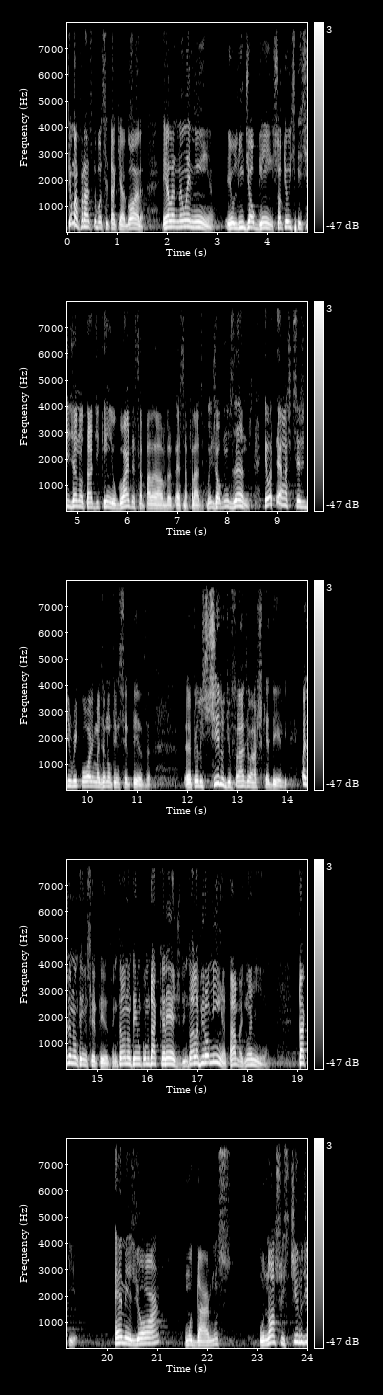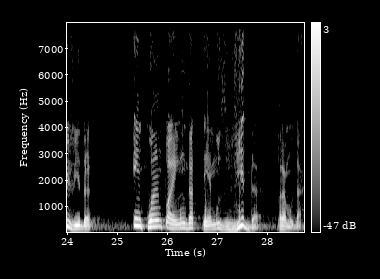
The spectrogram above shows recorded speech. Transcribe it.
Tem uma frase que eu vou citar aqui agora, ela não é minha, eu li de alguém, só que eu esqueci de anotar de quem. Eu guardo essa palavra, essa frase comigo há alguns anos. Eu até acho que seja de Rick Warren, mas eu não tenho certeza. É, pelo estilo de frase, eu acho que é dele. Mas eu não tenho certeza. Então eu não tenho como dar crédito. Então ela virou minha, tá? Mas não é minha. Está aqui é melhor mudarmos o nosso estilo de vida enquanto ainda temos vida para mudar.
